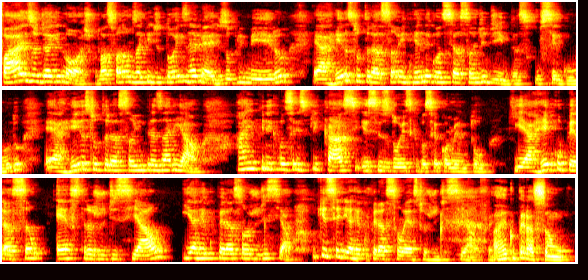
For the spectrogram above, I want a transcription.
faz o diagnóstico. Nós falamos aqui de dois remédios. O primeiro é a reestruturação e renegociação de dívidas. O segundo é a reestruturação empresarial. Aí eu queria que você explicasse esses dois que você comentou, que é a recuperação extrajudicial e a recuperação judicial. O que seria a recuperação extrajudicial? Fernando? A recuperação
